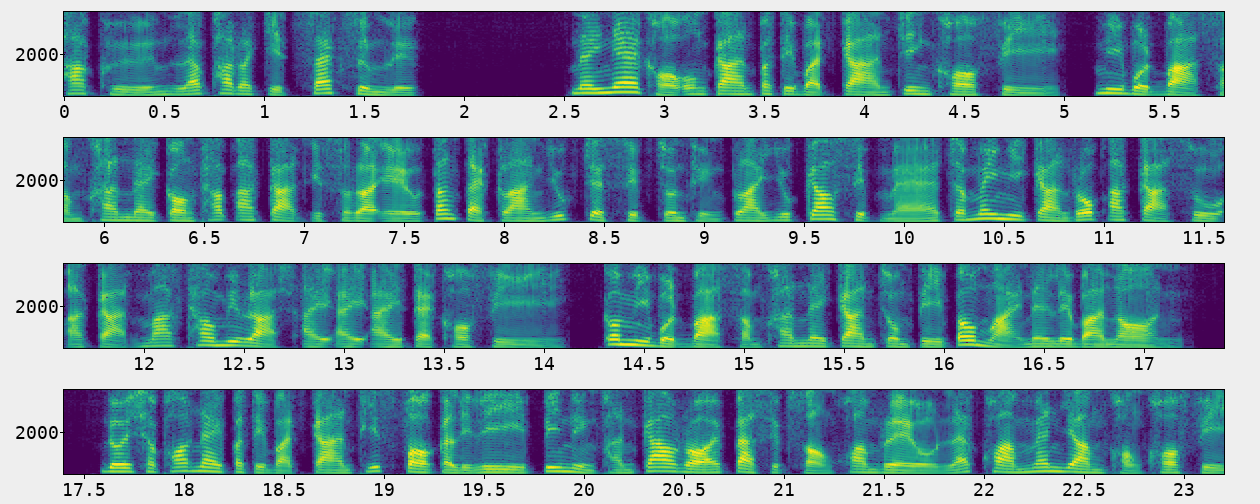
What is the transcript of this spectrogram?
ภาคพื้นและภารกิจแทรกซึมลึก ในแง่ขององค์การปฏิบัติการจิงคอฟี มีบทบาทสำคัญในกองทัพอากาศอิสราเอลตั้งแต่กลางยุค 70 จนถึงปลายยุค 90 แม้จะไม่มีการรบอากาศสู่อากาศมากเท่ามิราช III แต่คอฟี ก็มีบทบาทสำคัญในการโจมตีเป้าหมายในเลบานอน โดยเฉพาะในปฏิบัติการพิสฟอร์กาลิลีปี 1982 ความเร็วและความแม่นยำของคอฟี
